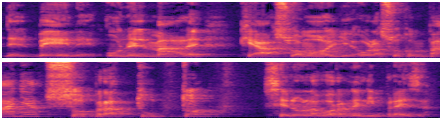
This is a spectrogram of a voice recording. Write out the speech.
nel bene o nel male che ha sua moglie o la sua compagna, soprattutto se non lavora nell'impresa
